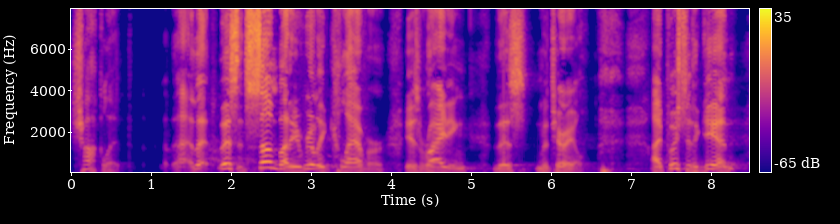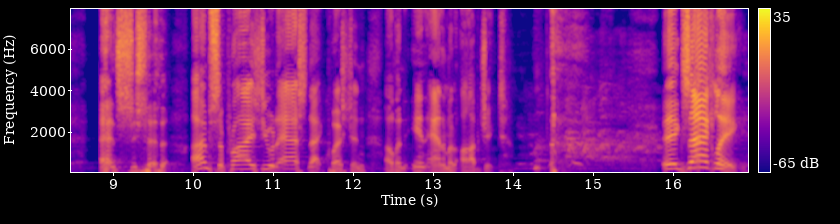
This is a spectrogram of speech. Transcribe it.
chocolate. Uh, listen, somebody really clever is writing this material. I pushed it again, and she said, I'm surprised you would ask that question of an inanimate object. exactly.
